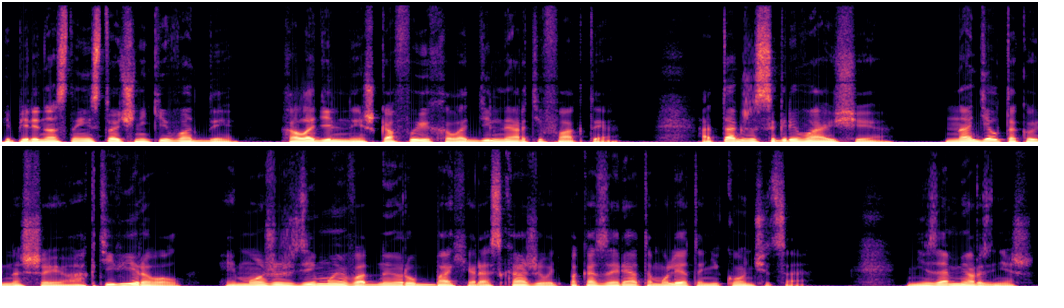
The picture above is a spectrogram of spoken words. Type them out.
И переносные источники воды, холодильные шкафы и холодильные артефакты. А также согревающие. Надел такой на шею, активировал, и можешь зимой в одной рубахе расхаживать, пока заряд амулета не кончится. Не замерзнешь.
